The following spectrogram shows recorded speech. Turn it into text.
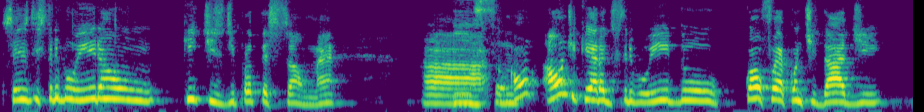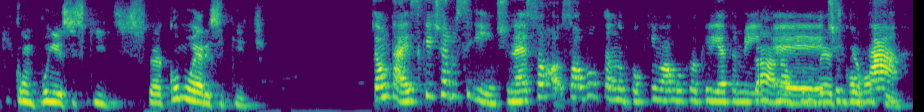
Vocês distribuíram kits de proteção, né? Ah, Isso. Aonde que era distribuído? Qual foi a quantidade compunha esses kits? É, como era esse kit? Então tá, esse kit era o seguinte, né? Só, só voltando um pouquinho, algo que eu queria também tá, não, é, bem, te contar.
